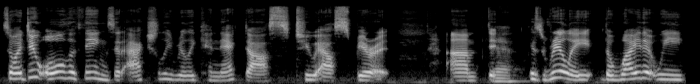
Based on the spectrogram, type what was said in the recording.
So I do all the things that actually really connect us to our spirit. Um, yeah. Because really, the way that we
